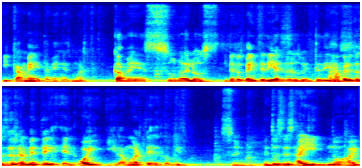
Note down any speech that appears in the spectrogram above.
Y Kame también es muerte. Kame es uno de los De los 20 días. de los 20 días. Ajá, pero entonces realmente el hoy y la muerte es lo mismo. Sí. Entonces ahí no hay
